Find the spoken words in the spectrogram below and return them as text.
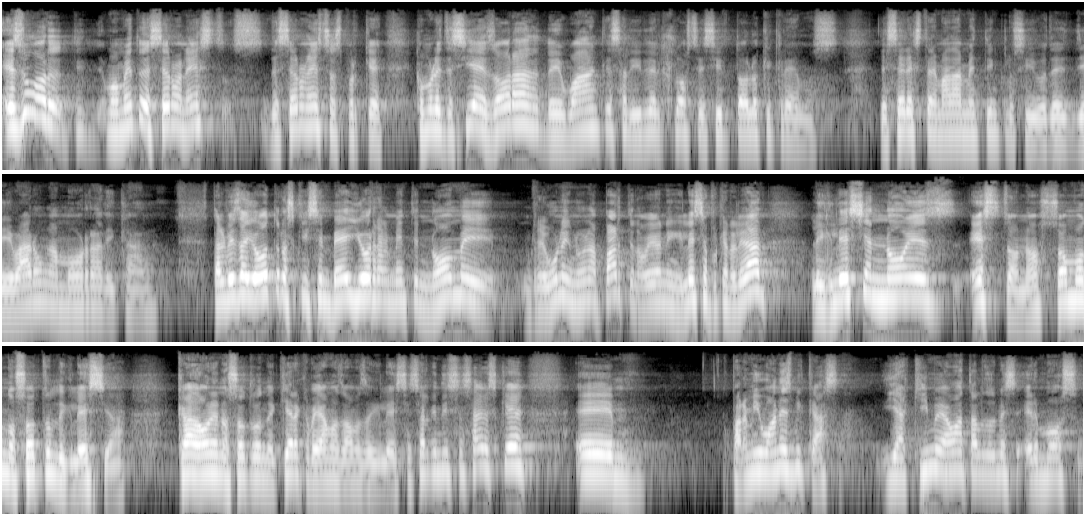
es un momento de ser honestos, de ser honestos, porque como les decía, es hora de Juan que salir del closet y decir todo lo que creemos, de ser extremadamente inclusivos, de llevar un amor radical. Tal vez hay otros que dicen, ve, yo realmente no me reúno en una parte, no voy a una iglesia, porque en realidad la iglesia no es esto, ¿no? Somos nosotros la iglesia. Cada uno de nosotros, donde quiera que vayamos, vamos a la iglesia. Si alguien dice, ¿sabes qué? Eh, para mí Juan es mi casa y aquí me va a aguantar los meses, hermoso.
